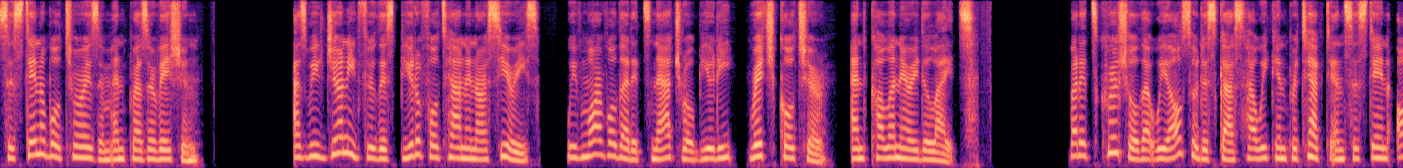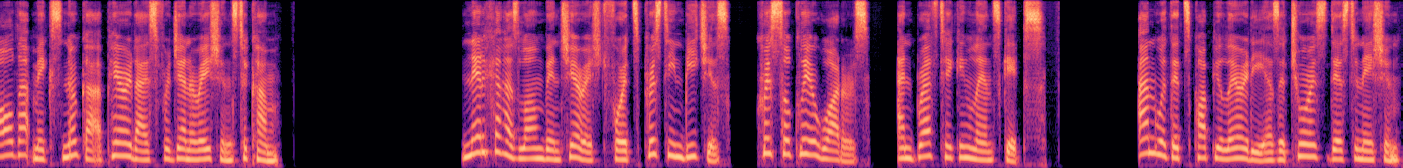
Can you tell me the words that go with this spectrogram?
sustainable tourism and preservation. As we've journeyed through this beautiful town in our series, we've marveled at its natural beauty, rich culture, and culinary delights. But it's crucial that we also discuss how we can protect and sustain all that makes Nerja a paradise for generations to come. Nerja has long been cherished for its pristine beaches, crystal clear waters, and breathtaking landscapes. And with its popularity as a tourist destination,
